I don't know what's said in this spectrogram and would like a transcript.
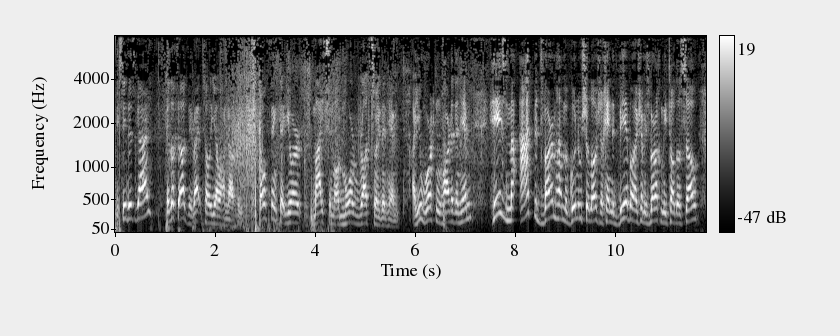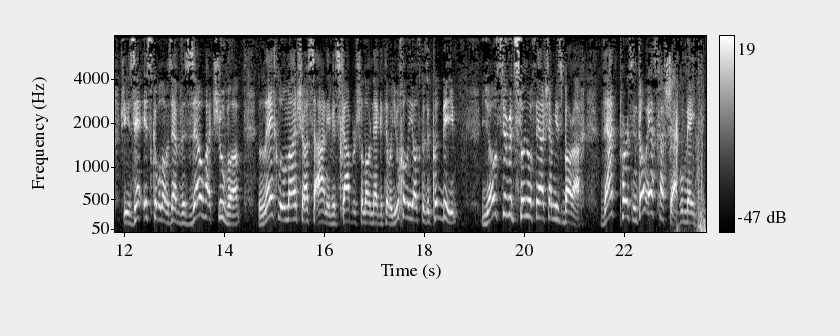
You see this guy? He looks ugly, right? Tell Yohan Navi. Don't think that your Maisim are more rutzoy than him. Are you working harder than him? His ma'at b'dvarim ha'magunim shalosh achen et Hashem yisbarach mitodo so she zeh iskabel of zev v'zeu ha'tshuva lech lu'man sha'asa'ani v'skaber shalo negative. Yuchal liyos because it could be Yosef Hashem Yisbarach. That person, go ask Hashem who made me.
